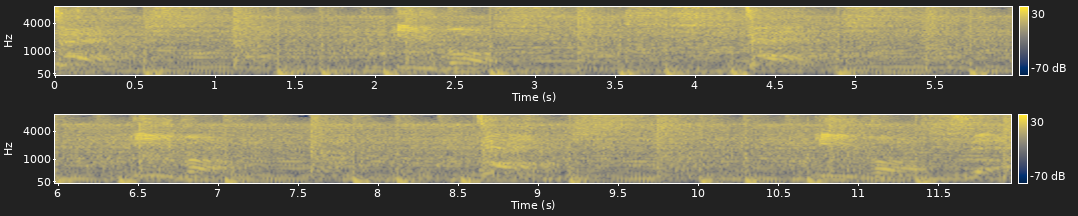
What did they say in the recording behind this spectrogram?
Dead! Evil Dead! Evil Dead! Evil Dead!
